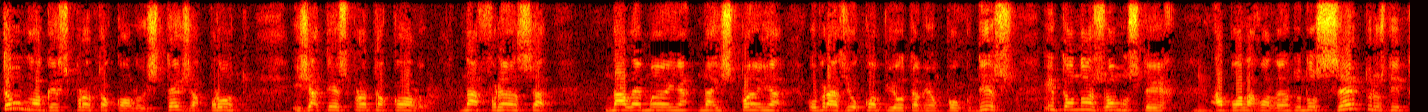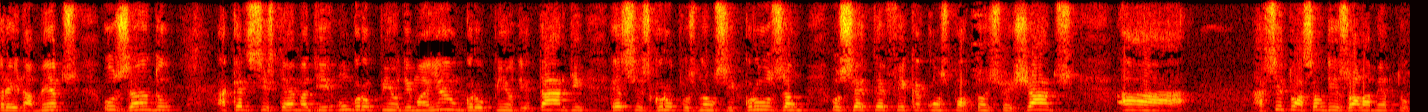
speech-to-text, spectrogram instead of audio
Tão logo esse protocolo esteja pronto, e já tem esse protocolo na França, na Alemanha, na Espanha, o Brasil copiou também um pouco disso, então nós vamos ter a bola rolando nos centros de treinamentos, usando aquele sistema de um grupinho de manhã, um grupinho de tarde, esses grupos não se cruzam, o CT fica com os portões fechados, a, a situação de isolamento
